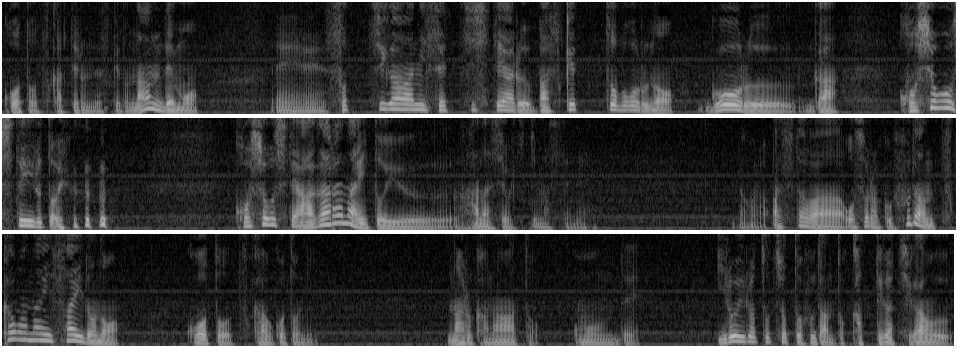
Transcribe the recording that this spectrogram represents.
コートを使ってるんですけど何でも、えー、そっち側に設置してあるバスケットボールのゴールが故障しているという 故障して上がらないという話を聞きましてね。だから明日はおそらく普段使わないサイドのコートを使うことになるかなと思うんでいろいろとちょっと普段と勝手が違う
